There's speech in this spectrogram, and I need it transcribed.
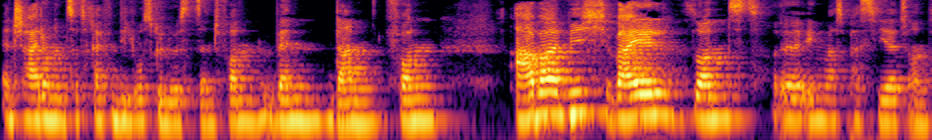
Entscheidungen zu treffen, die losgelöst sind von wenn, dann, von aber nicht, weil sonst äh, irgendwas passiert. Und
